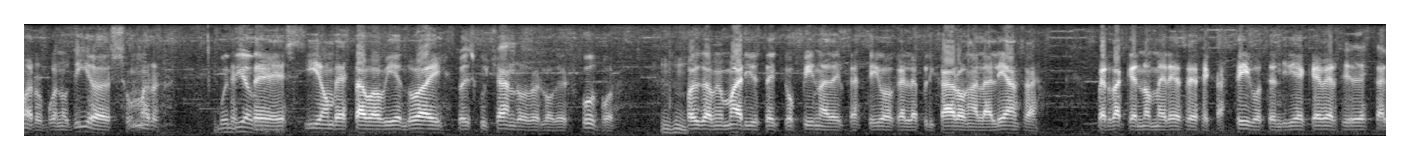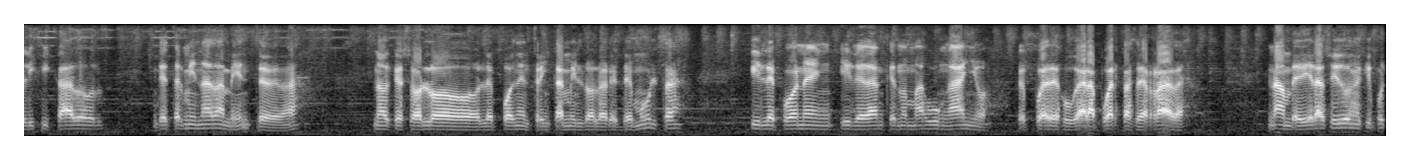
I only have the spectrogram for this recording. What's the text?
Omar, buenos días, Omar. Buen día, Este, sí, hombre, estaba viendo ahí, estoy escuchando de lo del fútbol. Oiga, mi Mario, ¿usted qué opina del castigo que le aplicaron a la Alianza? ¿Verdad que no merece ese castigo? Tendría que haber sido descalificado determinadamente, ¿verdad? No que solo le ponen 30 mil dólares de multa y le ponen y le dan que nomás un año que puede jugar a puertas cerradas. No, hombre, hubiera sido un equipo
